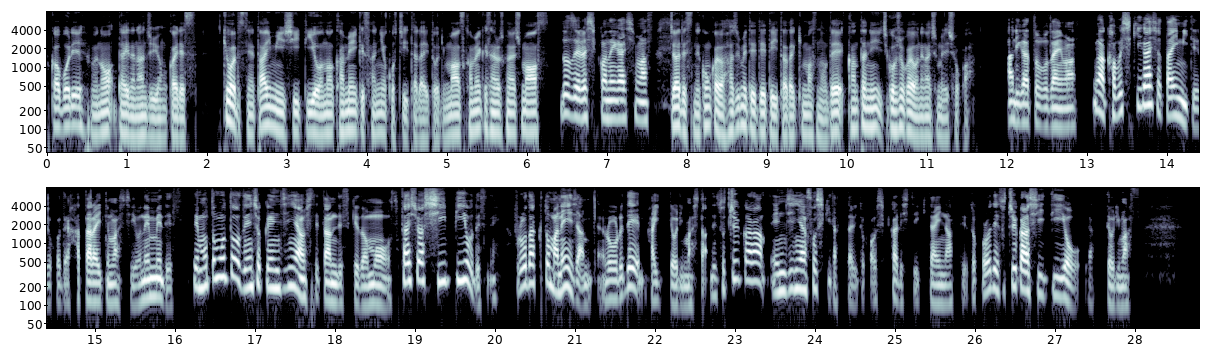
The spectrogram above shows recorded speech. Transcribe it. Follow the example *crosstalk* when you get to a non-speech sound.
深堀 F の第74回です。今日はですね、タイミー CTO の亀池さんにお越しいただいております。亀池さんよろしくお願いします。どうぞよろしくお願いします。じゃあですね、今回は初めて出ていただきますので、簡単に自己紹介をお願いしてもいいでしょうか？ありがとうございます。今、株式会社タイミーというところで働いてまして4年目です。で、もともと前職エンジニアをしてたんですけども、最初は CPO ですね。プロダクトマネージャーみたいなロールで入っておりました。で、途中からエンジニア組織だったりとかをしっかりしていきたいなっていうところで、途中から CTO をやっております。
